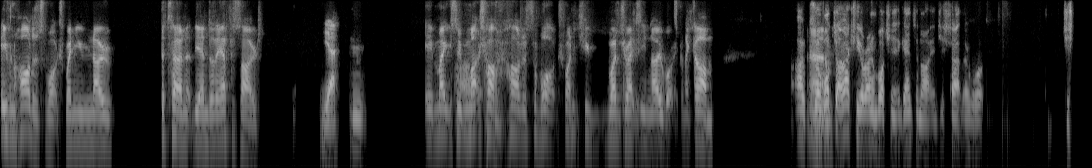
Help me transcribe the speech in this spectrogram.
even harder to watch when you know the turn at the end of the episode. Yeah, It makes it Oh. much hard, harder to watch once you once you actually know what's going to come. I, so Um, watch, I'm actually got around watching it again tonight and just sat there. What? Just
